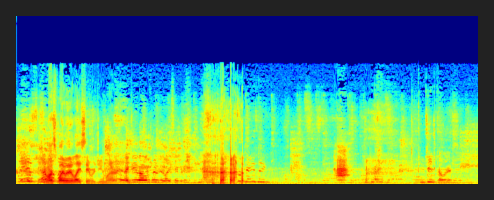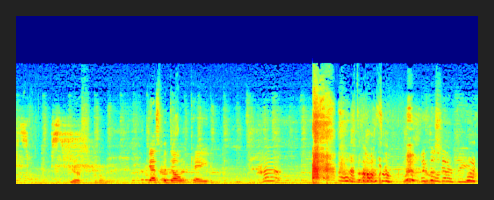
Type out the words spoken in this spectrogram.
Please. She wants to play with your lightsaber, Gene. Let. I do. I want to play with your lightsaber. It's amazing. Can you change colors? Yes. But um, Yes, but don't, Kate. That's awesome. wait, Look, give look at her face. Look.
